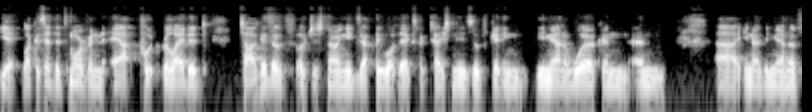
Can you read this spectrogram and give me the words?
yeah, like I said, it's more of an output related target of, of just knowing exactly what the expectation is of getting the amount of work and and uh, you know the amount of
